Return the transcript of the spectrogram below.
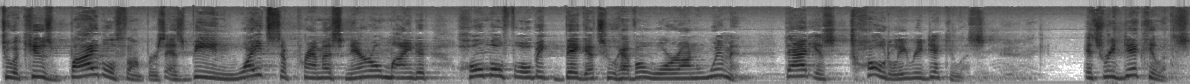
to accuse Bible thumpers as being white supremacist, narrow minded, homophobic bigots who have a war on women. That is totally ridiculous. It's ridiculous.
